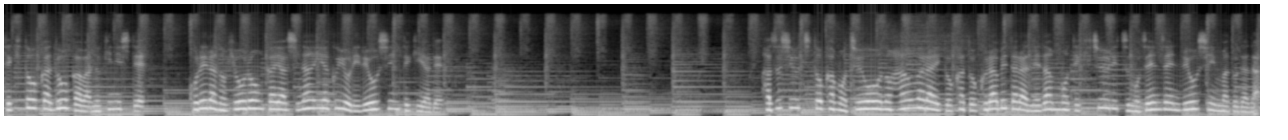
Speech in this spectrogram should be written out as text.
適当かどうかは抜きにして、これらの評論家や指南役より良心的やで。外し打ちとかも中央の半笑いとかと比べたら値段も的中率も全然良心的だな。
